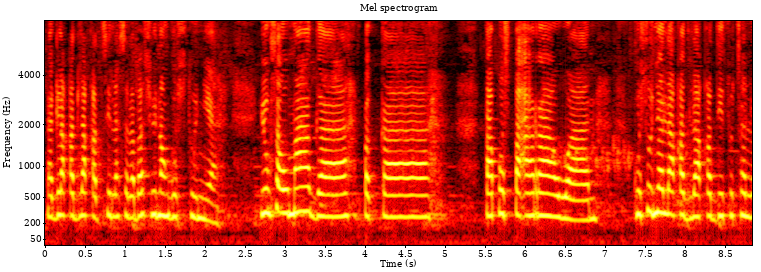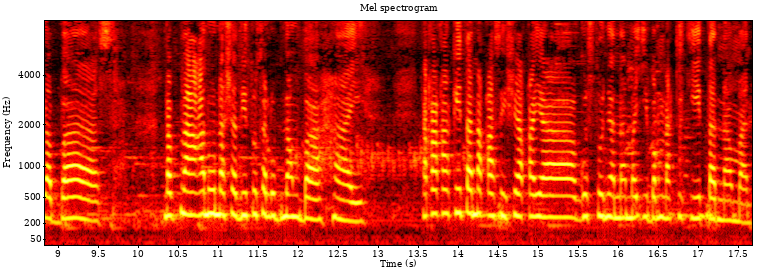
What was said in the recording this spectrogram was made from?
Naglakad-lakad sila sa labas, yun ang gusto niya. Yung sa umaga, pagka tapos paarawan, gusto niya lakad-lakad dito sa labas. Na, na ano na siya dito sa loob ng bahay nakakakita na kasi siya kaya gusto niya na may ibang nakikita naman.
